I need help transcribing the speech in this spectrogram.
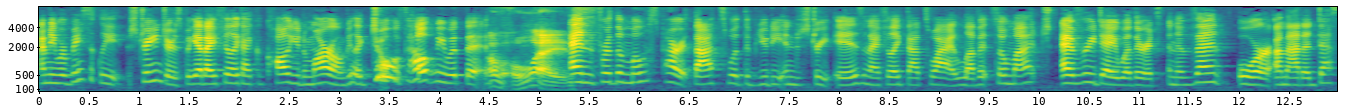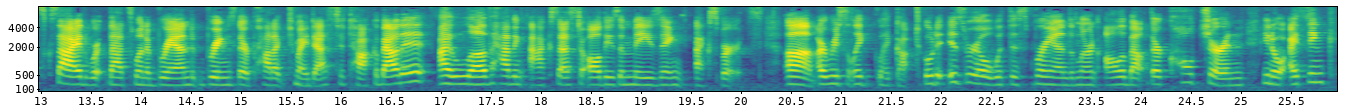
I mean, we're basically strangers, but yet I feel like I could call you tomorrow and be like, Jules, help me with this. Oh, always. And for the most part, that's what the beauty industry is. And I feel like that's why I love it so much. Every day, whether it's an event or I'm at a desk side, where that's when a brand brings their product to my desk to talk about it, I love having access to all these amazing experts. Um, I recently like got to go to Israel with this brand and learn all about their culture. And you know, I think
